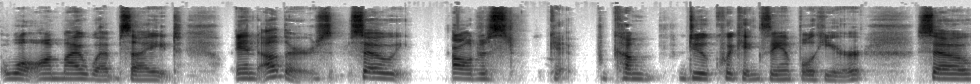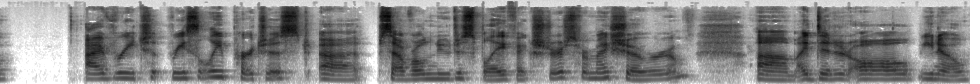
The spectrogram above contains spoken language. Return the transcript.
well on my website and others. So I'll just come do a quick example here. So I've reach, recently purchased uh, several new display fixtures for my showroom. Um, I did it all, you know,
